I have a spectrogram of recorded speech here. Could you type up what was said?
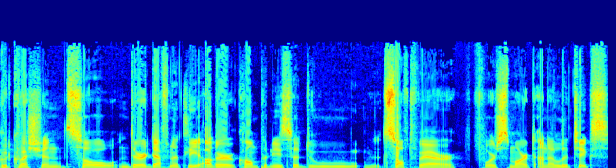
Good question. So there are definitely other companies that do software for smart analytics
